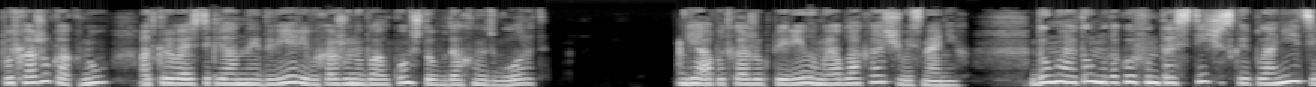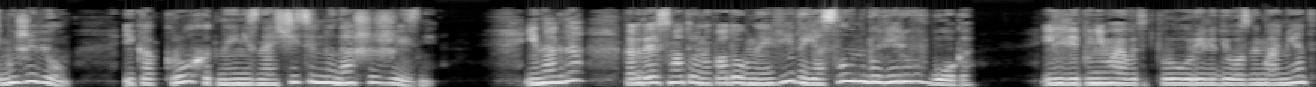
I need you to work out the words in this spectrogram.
Подхожу к окну, открывая стеклянные двери, выхожу на балкон, чтобы вдохнуть город. Я подхожу к перилам и облокачиваюсь на них, думаю о том, на какой фантастической планете мы живем и как крохотны и незначительны наши жизни. Иногда, когда я смотрю на подобные виды, я словно бы верю в Бога. Или понимаю в этот полурелигиозный момент,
